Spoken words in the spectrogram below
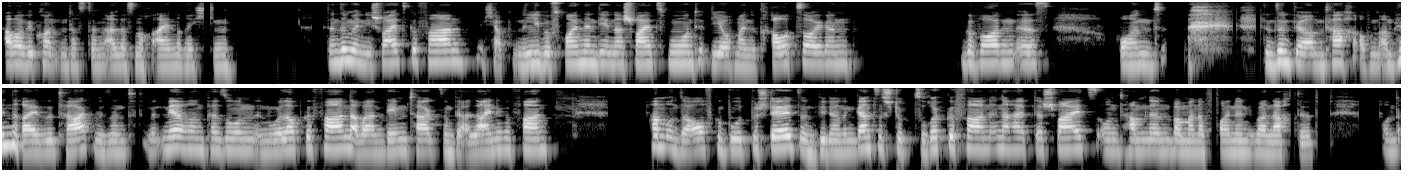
Aber wir konnten das dann alles noch einrichten. Dann sind wir in die Schweiz gefahren. Ich habe eine liebe Freundin, die in der Schweiz wohnt, die auch meine Trauzeugin geworden ist. Und dann sind wir am Tag, auf, am Hinreisetag, wir sind mit mehreren Personen in Urlaub gefahren, aber an dem Tag sind wir alleine gefahren, haben unser Aufgebot bestellt, sind wieder ein ganzes Stück zurückgefahren innerhalb der Schweiz und haben dann bei meiner Freundin übernachtet. Und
